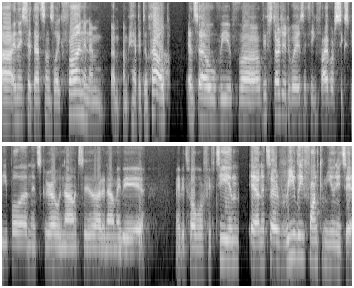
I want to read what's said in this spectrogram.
Uh, and I said, That sounds like fun, and I'm, I'm, I'm happy to help. And so we've uh, we've started with I think five or six people, and it's grown now to I don't know maybe maybe twelve or fifteen, and it's a really fun community.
